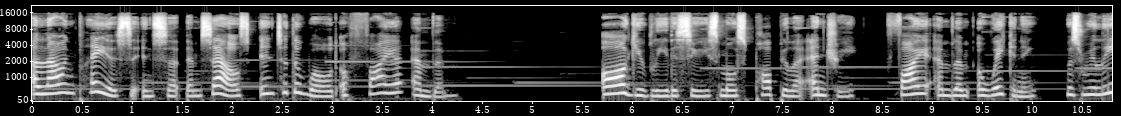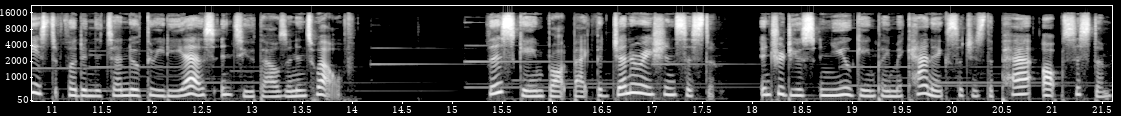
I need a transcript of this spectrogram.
allowing players to insert themselves into the world of Fire Emblem. Arguably the series' most popular entry, Fire Emblem Awakening was released for the Nintendo 3DS in 2012. This game brought back the Generation system, introduced new gameplay mechanics such as the pair up system,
